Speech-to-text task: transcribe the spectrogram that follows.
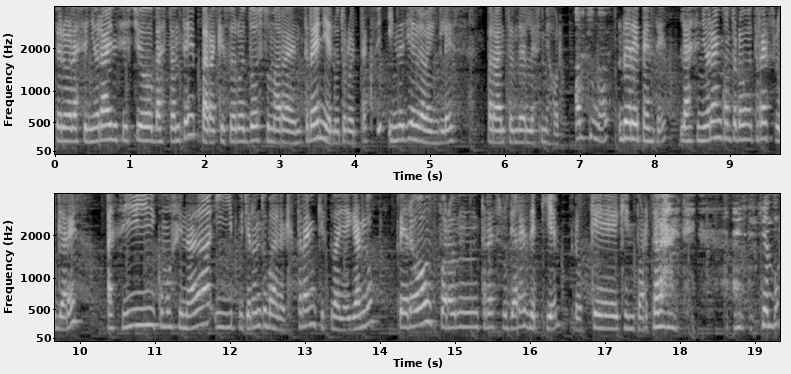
Pero la señora insistió bastante para que solo dos tomaran el tren y el otro el taxi, y nadie hablaba inglés para entenderles mejor. Al final, de repente, la señora encontró tres lugares así como si nada y pudieron tomar el tren que estaba llegando, pero fueron tres lugares de pie, pero ¿qué, qué importaba este, a este tiempo?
